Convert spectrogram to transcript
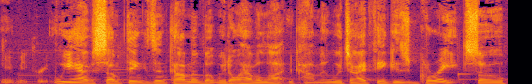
give me creep. we have some things in common, but we don't have a lot in common, which I think is great. So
